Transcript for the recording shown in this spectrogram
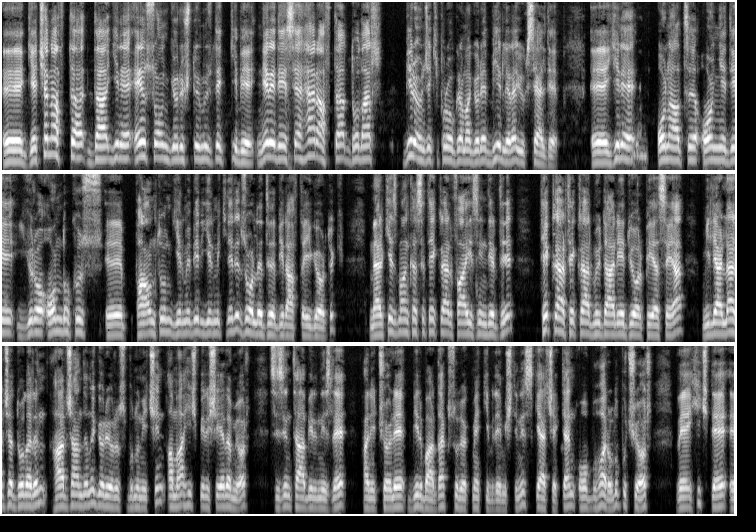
Ee, geçen hafta da yine en son görüştüğümüzdeki gibi neredeyse her hafta dolar bir önceki programa göre 1 lira yükseldi. Ee, yine 16, 17, Euro 19, e, Pound'un 21-22'leri zorladığı bir haftayı gördük. Merkez Bankası tekrar faiz indirdi. Tekrar tekrar müdahale ediyor piyasaya. Milyarlarca doların harcandığını görüyoruz bunun için ama hiçbir işe yaramıyor. Sizin tabirinizle hani şöyle bir bardak su dökmek gibi demiştiniz. Gerçekten o buhar olup uçuyor ve hiç de e,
